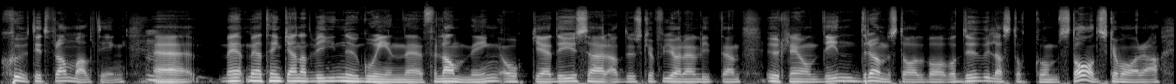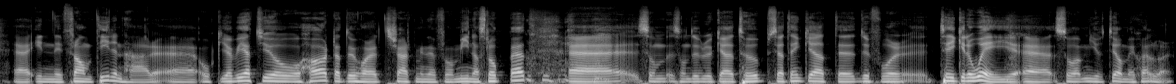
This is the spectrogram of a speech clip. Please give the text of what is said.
skjutit fram allting. Mm. Eh, men, men jag tänker Anna att vi nu går in eh, för landning och eh, det är ju så här att du ska få göra en liten utläggning om din drömstad, vad, vad du vill att Stockholms stad ska vara eh, in i framtiden här. Eh, och jag vet ju och hört att du har ett kärt minne från Midnattsloppet eh, som, som du brukar ta upp, så jag tänker att eh, du får take it away, eh, så mutar jag mig själv här.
